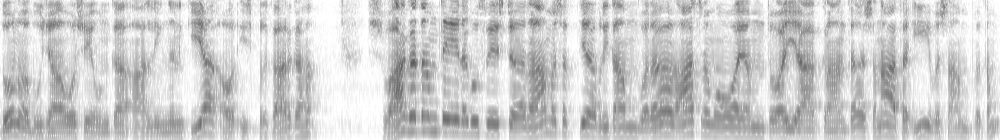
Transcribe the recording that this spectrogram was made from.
दोनों भुजाओं से उनका आलिंगन किया और इस प्रकार कहा, स्वागतम ते रघुश्रेष्ठ राम सत्य वर आश्रमो अयम त्वयाक्रांत सनाथ इव सांप्रतम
